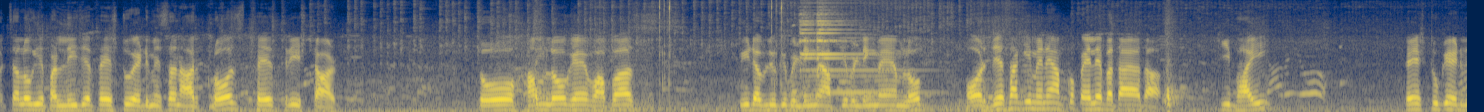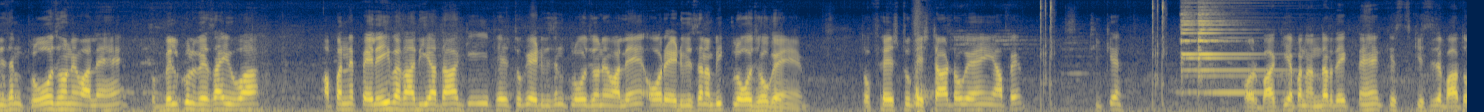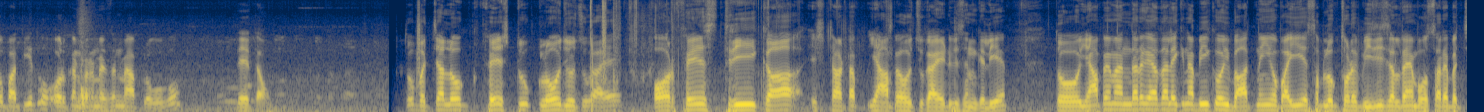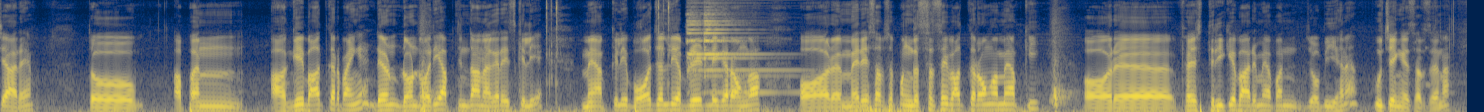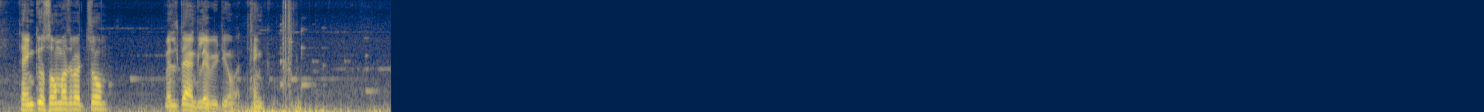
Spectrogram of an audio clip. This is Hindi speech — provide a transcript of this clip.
बच्चा लोग, ये पढ़ लीजिए phase two admission are close phase three start तो हम लोग हैं वापस पीडब्ल्यू की बिल्डिंग में, आपकी बिल्डिंग में हम लोग। और जैसा कि मैंने आपको पहले बताया था कि भाई फ़ेज़ टू के एडमिशन क्लोज होने वाले हैं तो बिल्कुल वैसा ही हुआ। अपन ने पहले ही बता दिया था कि फ़ेज़ टू के एडमिशन क्लोज होने वाले हैं और एडमिशन अभी क्लोज हो गए हैं। तो फ़ेज़ टू के स्टार्ट हो गए हैं यहाँ पे, ठीक है? और बाकी अपन अंदर देखते हैं किस, किसी से बात हो पाती है तो और कन्फर्मेशन मैं आप लोगों को देता हूँ। तो बच्चा लोग फ़ेज़ टू क्लोज हो चुका है और फ़ेज़ थ्री का स्टार्टअप यहाँ पे हो चुका है एडमिशन के लिए। तो यहाँ पे मैं अंदर गया था, लेकिन अभी कोई बात नहीं हो पाई है। सब लोग थोड़े बिज़ी चल रहे हैं, बहुत सारे बच्चे आ रहे हैं। तो अपन आगे बात कर पाएँगे। डोंट वरी आप चिंता ना करें इसके लिए। मैं आपके लिए बहुत जल्दी अपडेट लेकर आऊँगा और मेरे हिसाब से पंगत सर से बात कराऊँगा मैं आपकी। और फ़ेज़ थ्री के बारे में अपन जो भी है ना, पूछेंगे सर से ना? थैंक यू सो मच बच्चों। मिलते हैं अगले वीडियो में। Thank you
